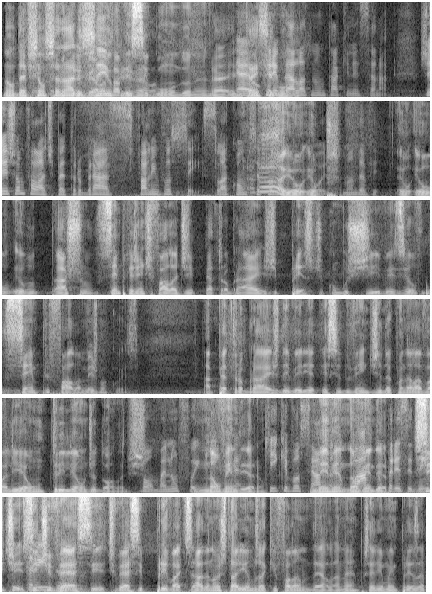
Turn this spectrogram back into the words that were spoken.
Não, deve ser um cenário Crivella sem o Crivella. segundo, né? É, ele é, tá em o segundo. Crivella não tá aqui nesse cenário. Gente, vamos falar de Petrobras? Falem vocês. Lá como você Ah, falou eu- eu- hoje. Manda ver. Eu, eu, eu acho, sempre que a gente fala de Petrobras, de preço de combustíveis, eu sempre falo a mesma coisa. A Petrobras deveria ter sido vendida quando ela valia um trilhão de dólares. Bom, mas não foi. não Que venderam. O que, que você Nem acha do não venderam. presidente Se, se tivesse, anos? tivesse privatizada, não estaríamos aqui falando dela, né? Seria uma empresa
